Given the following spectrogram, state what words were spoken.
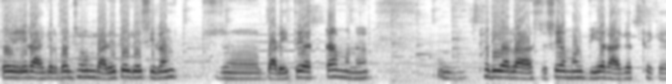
তো এর আগের বার যখন বাড়িতে গেছিলাম বাড়িতে একটা মানে ফেরিওয়ালা আসছে, সে আমার বিয়ের আগের থেকে।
